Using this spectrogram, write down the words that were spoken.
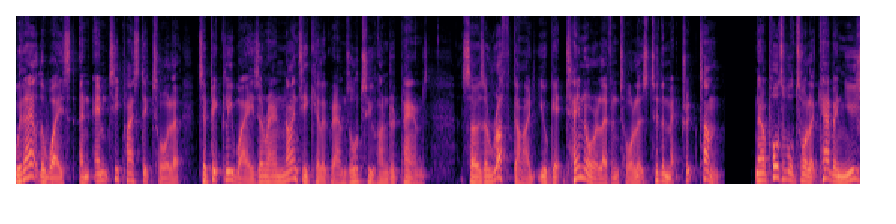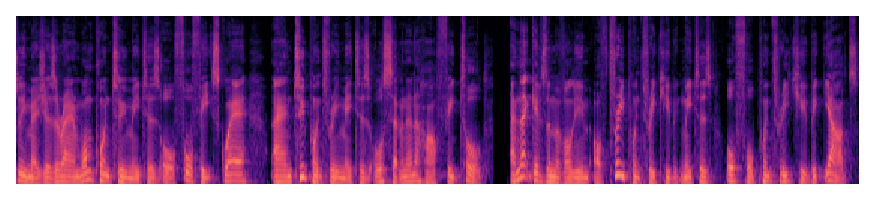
Without the waste, an empty plastic toilet typically weighs around 90 kilograms or 200 pounds. So, as a rough guide, you'll get 10 or 11 toilets to the metric ton. Now, a portable toilet cabin usually measures around 1.2 metres or 4 feet square and 2.3 metres or 7.5 feet tall, and that gives them a volume of 3.3 cubic metres or 4.3 cubic yards.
